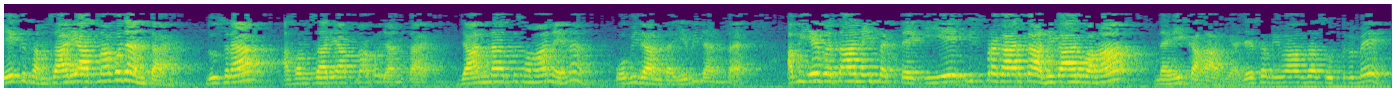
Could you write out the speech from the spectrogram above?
एक संसारी आत्मा को जानता है, दूसरा असंसारी आत्मा को जानता है। जानना तो समान है ना, वो भी जानता है, ये भी जानता है। अब ये बता नहीं सकते कि ये इस प्रकार का अधिकार वहाँ नहीं कहा गया। जैसे मीमांसा सूत्र में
